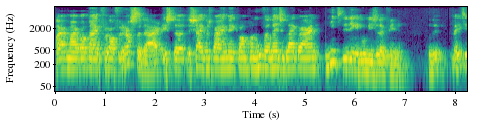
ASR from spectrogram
maar, maar wat mij vooral verraste daar is de, de cijfers waar hij mee kwam van hoeveel mensen blijkbaar niet de dingen doen die ze leuk vinden. Weet je,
